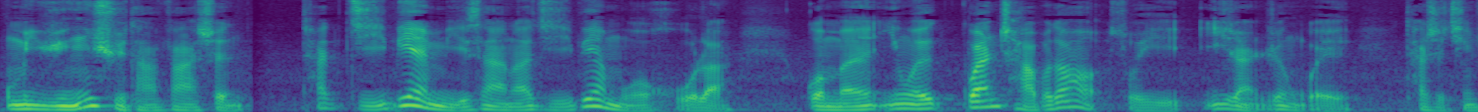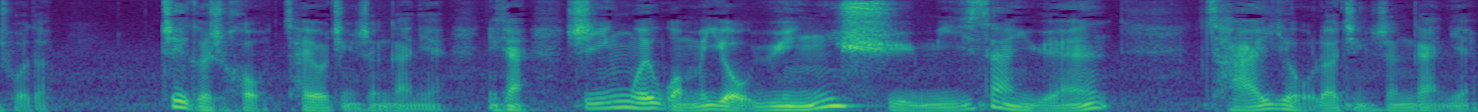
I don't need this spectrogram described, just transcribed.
我们允许它发生，它即便弥散了，即便模糊了。我们因为观察不到，所以依然认为它是清楚的。这个时候才有景深概念。你看，是因为我们有允许弥散源，才有了景深概念。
